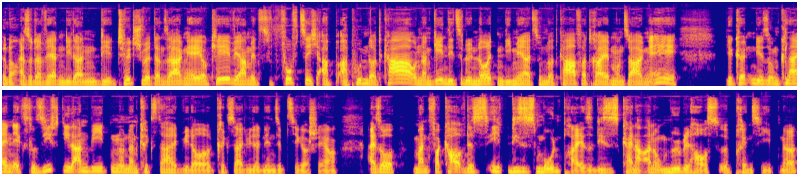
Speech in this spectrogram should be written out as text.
Genau. Also da werden die dann, die Twitch wird dann sagen, hey, okay, wir haben jetzt 50 ab, ab 100k und dann gehen die zu den Leuten, die mehr als 100k vertreiben und sagen, hey, wir könnten dir so einen kleinen Exklusivstil anbieten und dann kriegst du halt wieder, kriegst du halt wieder den 70er Share. Also man verkauft, das dieses Mondpreise, dieses, keine Ahnung, Möbelhaus-Prinzip, ne?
